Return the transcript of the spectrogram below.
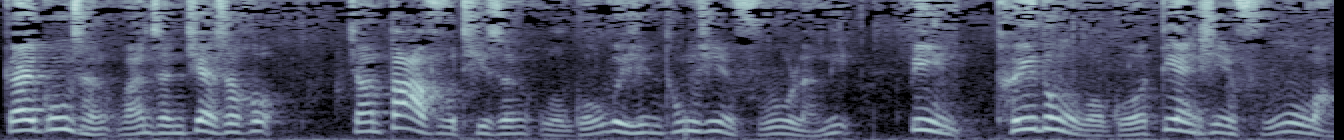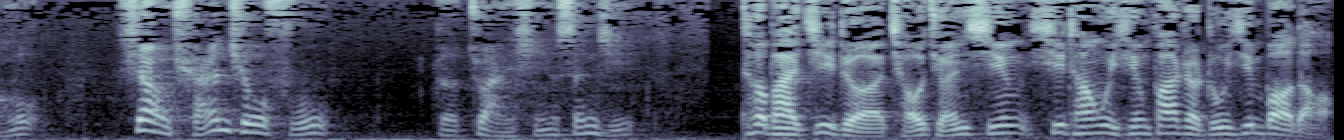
该工程完成建设后。将大幅提升我国卫星通信服务能力，并推动我国电信服务网络向全球服务的转型升级。特派记者乔全兴，西昌卫星发射中心报道。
